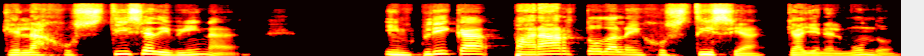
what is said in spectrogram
que la justicia divina implica parar toda la injusticia que hay en el mundo.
